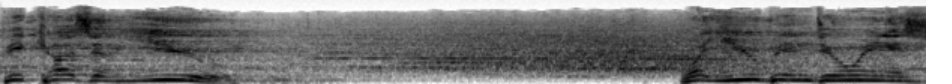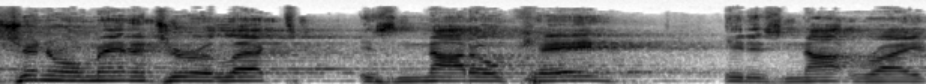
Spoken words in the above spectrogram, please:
because of you. What you've been doing as general manager elect is not okay. It is not right.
